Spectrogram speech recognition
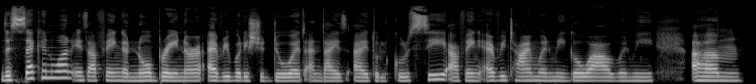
The second one is, I think, a no brainer. Everybody should do it, and that is Ayatul Kursi. I think every time when we go out, when we um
